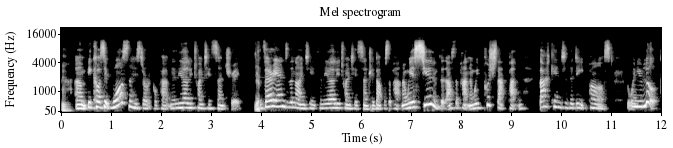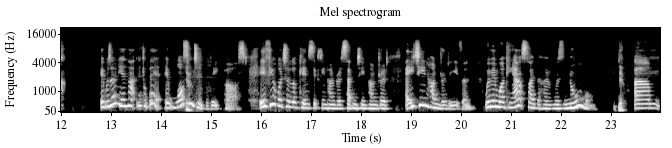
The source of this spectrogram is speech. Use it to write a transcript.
Mhm. um, because it was the historical pattern in the early 20th century. Yeah. The very end of the 19th and the early 20th century, that was the pattern. And we assume that that's the pattern and we push that pattern back into the deep past. But when you look, it was only in that little bit. It wasn't in the deep past. If you were to look in 1600, 1700, 1800, even, women working outside the home was normal. Yeah. Um,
